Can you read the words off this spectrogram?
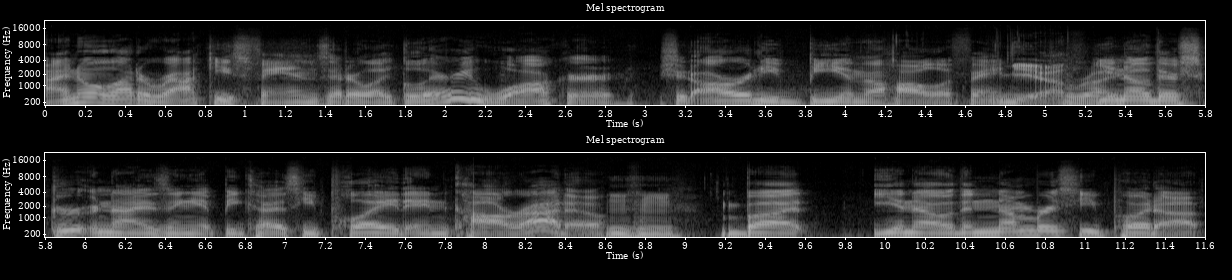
I know a lot of Rockies fans that are like, Larry Walker should already be in the Hall of Fame. Yeah. Right. You know, they're scrutinizing it because he played in Colorado. Mm-hmm. But, you know, the numbers he put up,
